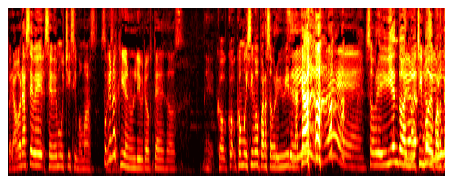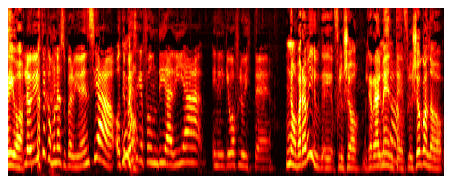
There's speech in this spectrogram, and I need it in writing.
Pero ahora se ve se ve muchísimo más. ¿Por Sí, qué no sí. escriben un libro ustedes dos? Eh, ¿Cómo hicimos para sobrevivir en acá? re. Sobreviviendo al lo- machismo lo viví- deportivo. ¿Lo viviste como una supervivencia o te parece que fue un día a día en el que vos fluiste? No, para mí eh, fluyó, realmente. ¿Fluyó? Fluyó cuando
